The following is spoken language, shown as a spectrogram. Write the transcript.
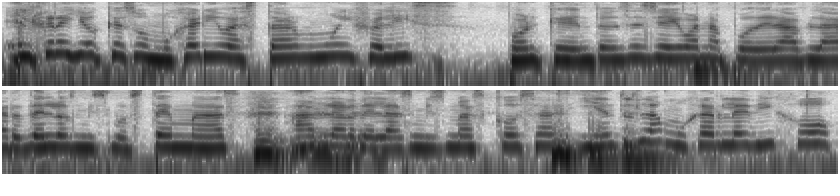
Él creyó que su mujer iba a estar muy feliz porque entonces ya iban a poder hablar de los mismos temas, hablar de las mismas cosas. Y entonces la mujer le dijo,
